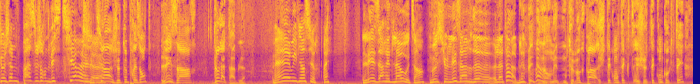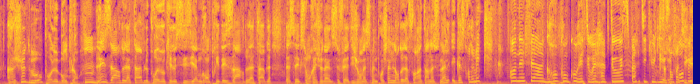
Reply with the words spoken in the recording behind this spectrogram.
Que j'aime pas ce genre de bestiole. Cynthia, je te présente Lézard de la table. Mais oui, bien sûr. Ouais. Lézard et de la haute, hein. Monsieur Lézard de la table. Mais, non, mais ne te moque pas, je t'ai contacté- je t'ai concocté un jeu de mots pour le bon plan. Les arts de la table pour évoquer le sixième Grand Prix des arts de la table. La sélection régionale se fait à Dijon la semaine prochaine lors de la foire internationale et gastronomique. En effet, un grand concours est ouvert à tous, particuliers Je et sens fatigué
